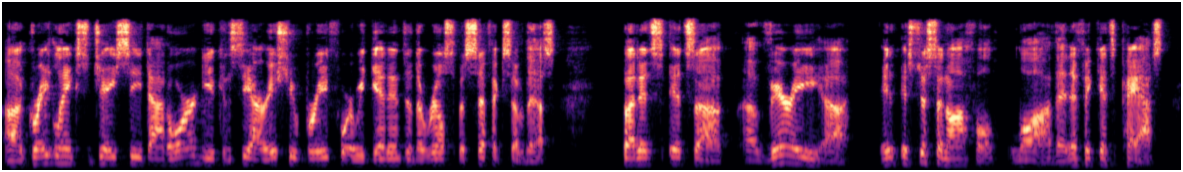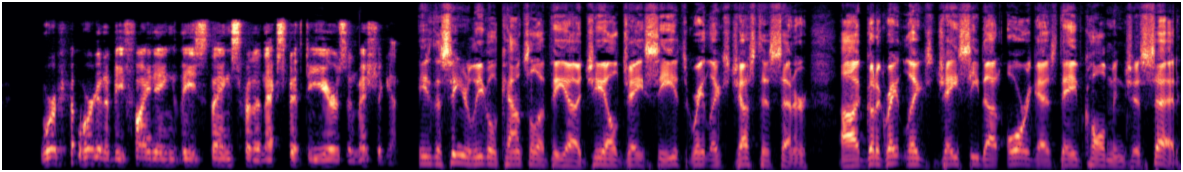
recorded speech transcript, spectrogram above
Uh, GreatLakesJC.org. You can see our issue brief where we get into the real specifics of this. But it's it's a, a very uh, it, it's just an awful law that if it gets passed, we're we're going to be fighting these things for the next 50 years in Michigan. He's the senior legal counsel at the uh, GLJC. It's Great Lakes Justice Center. Uh, go to greatlakesjc.org, as Dave Kallman just said.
